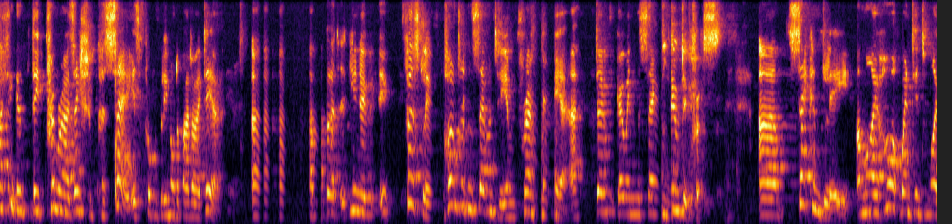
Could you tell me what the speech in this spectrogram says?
I think the premierisation per se is probably not a bad idea. Uh, but, you know, it, firstly, 170 in Premier don't go in the same ludicrous. Uh, secondly, uh, my heart went into my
